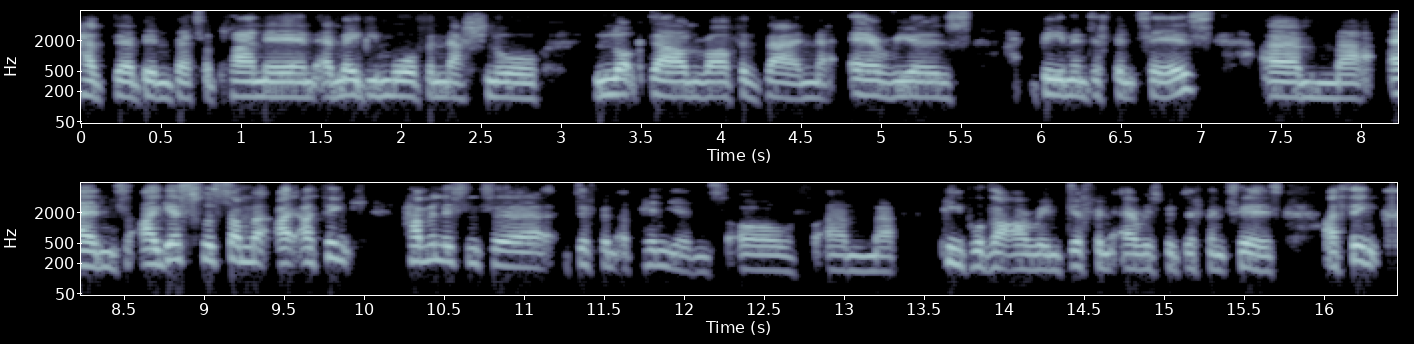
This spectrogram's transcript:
had there been better planning and maybe more of a national lockdown rather than areas being in different tiers um and i guess for some i, I think having listened to different opinions of um people that are in different areas with different tiers. I think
